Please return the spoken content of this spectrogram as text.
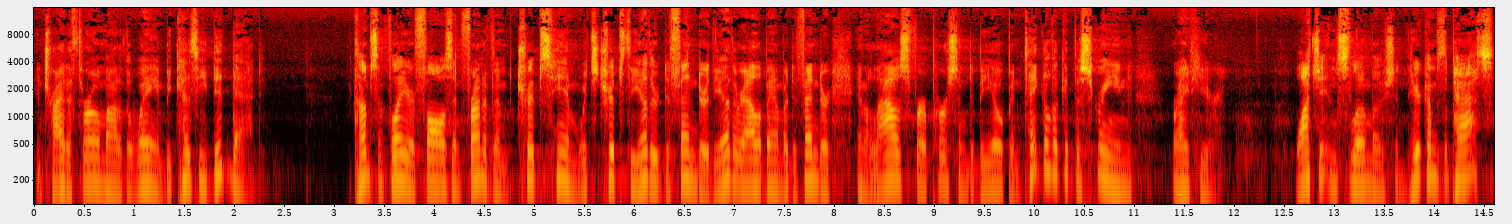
and try to throw him out of the way. And because he did that, the Clemson player falls in front of him, trips him, which trips the other defender, the other Alabama defender, and allows for a person to be open. Take a look at the screen right here. Watch it in slow motion. Here comes the pass.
